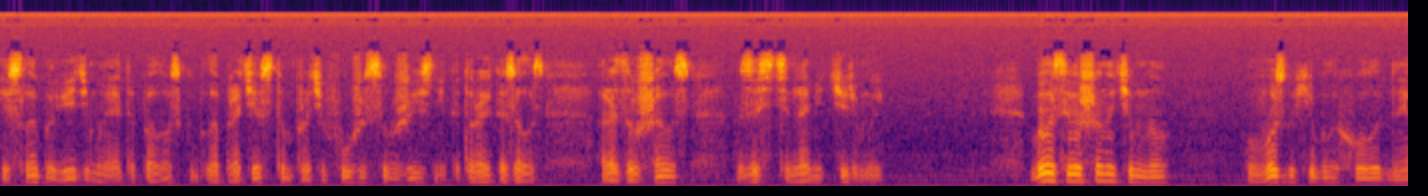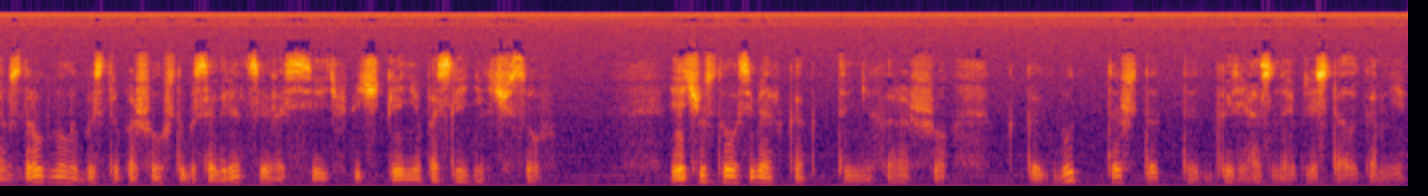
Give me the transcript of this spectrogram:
и слабо видимая эта полоска была протестом против ужасов жизни, которая, казалось, разрушалась за стенами тюрьмы. Было совершенно темно, в воздухе было холодно, я вздрогнул и быстро пошел, чтобы согреться и рассеять впечатления последних часов. Я чувствовал себя как-то нехорошо, как будто что-то грязное пристало ко мне.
